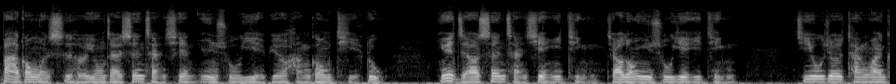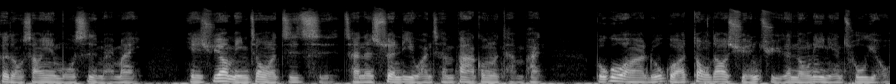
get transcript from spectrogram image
罢工，而适合用在生产线运输业，比如航空、铁路，因为只要生产线一停，交通运输业一停，几乎就是瘫痪各种商业模式买卖，也需要民众的支持，才能顺利完成罢工的谈判。不过啊，如果要动到选举跟农历年出游，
